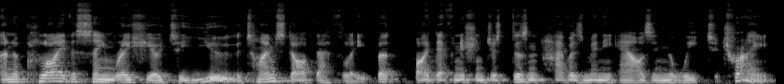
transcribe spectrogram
and apply the same ratio to you, the time starved athlete, but by definition just doesn't have as many hours in the week to train,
